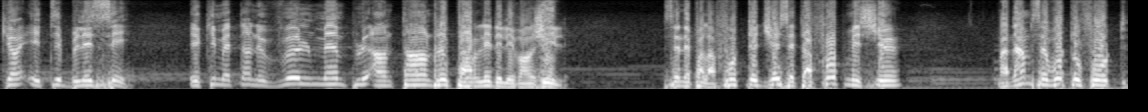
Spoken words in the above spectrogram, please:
qui ont été blessés et qui maintenant ne veulent même plus entendre parler de l'évangile. Ce n'est pas la faute de Dieu, c'est ta faute, messieurs. Madame, c'est votre faute.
